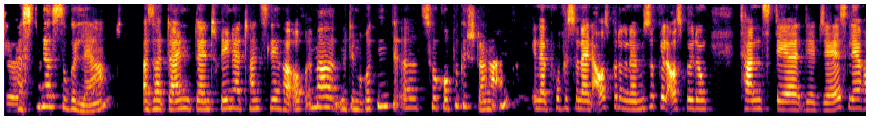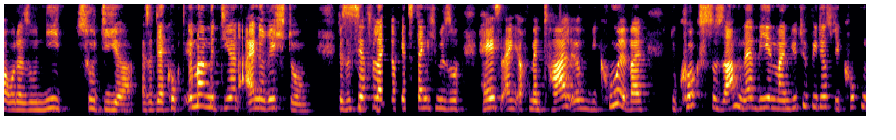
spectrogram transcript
wird. Hast du das so gelernt? Also hat dein, dein Trainer, Tanzlehrer auch immer mit dem Rücken äh, zur Gruppe gestanden? Ja, in der professionellen Ausbildung, in der Musical-Ausbildung tanzt der, der Jazzlehrer oder so nie zu dir. Also der guckt immer mit dir in eine Richtung. Das ist ja mhm. vielleicht auch, jetzt denke ich mir so, hey, ist eigentlich auch mental irgendwie cool, weil du guckst zusammen, ne, wie in meinen YouTube-Videos, wir gucken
